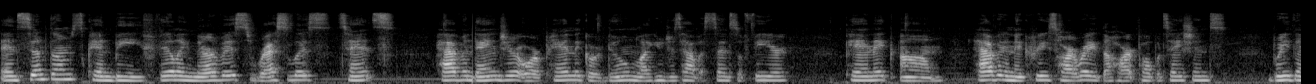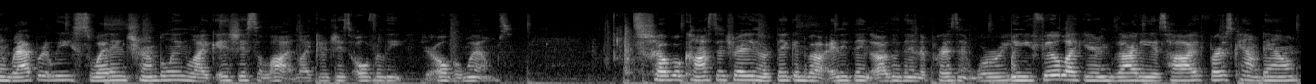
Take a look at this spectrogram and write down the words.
and symptoms can be feeling nervous, restless, tense, having danger or panic or doom, like you just have a sense of fear, panic, um, having an increased heart rate, the heart palpitations, breathing rapidly, sweating, trembling, like it's just a lot. Like you're just overly, you're overwhelmed. Trouble concentrating or thinking about anything other than the present worry. When you feel like your anxiety is high, first count down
